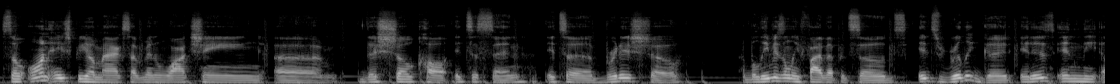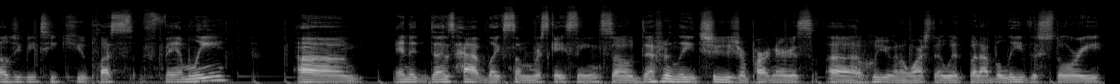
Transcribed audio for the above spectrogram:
so on HBO Max, I've been watching um, this show called It's a Sin. It's a British show. I believe it's only five episodes. It's really good. It is in the LGBTQ plus family. Um, and it does have like some risque scenes. So definitely choose your partners uh, who you're gonna watch that with. But I believe the story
